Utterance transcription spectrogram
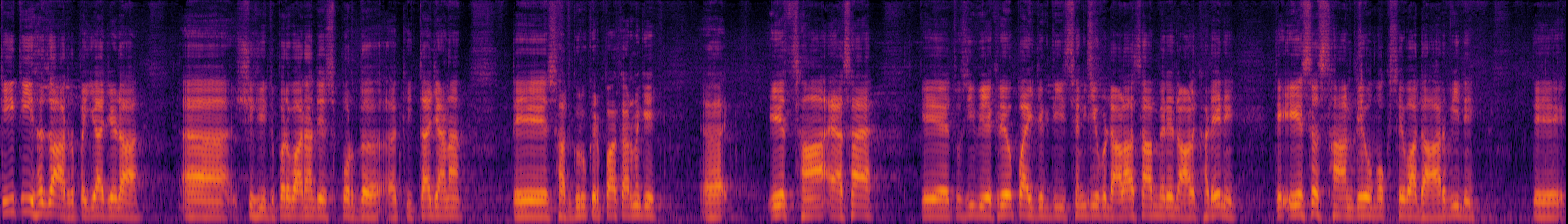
30 ਤੀਹ ਹਜ਼ਾਰ ਰੁਪਈਆ ਜਿਹੜਾ ਸ਼ਹੀਦ ਪਰਿਵਾਰਾਂ ਦੇ ਸਪੁਰਦ ਕੀਤਾ ਜਾਣਾ। ਤੇ ਸਤਿਗੁਰੂ ਕਿਰਪਾ ਕਰਨਗੇ। ਇਹ ਥਾਂ ਐਸਾ ਹੈ ਕਿ ਤੁਸੀਂ ਵੇਖ ਰਹੇ ਹੋ ਭਾਈ ਜਗਦੀਸ਼ ਸਿੰਘ ਜੀ ਵਡਾਲਾ ਸਾਹਿਬ ਮੇਰੇ ਨਾਲ ਖੜੇ ਨੇ ਤੇ ਇਸ ਸਥਾਨ ਦੇ ਉਹ ਮੁੱਖ ਸੇਵਾਦਾਰ ਵੀ ਨੇ ਤੇ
